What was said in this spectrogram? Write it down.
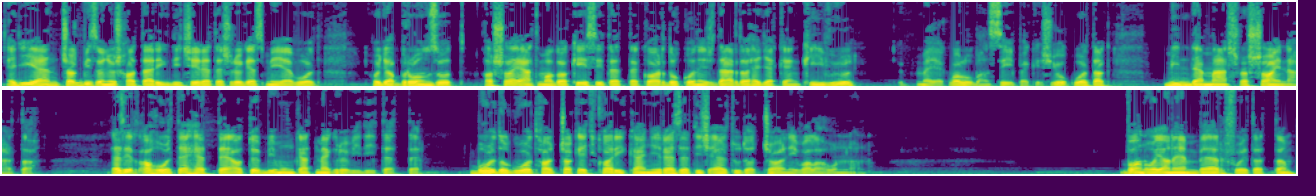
Egy ilyen, csak bizonyos határig dicséretes rögeszméje volt, hogy a bronzot a saját maga készítette kardokon és dárdahegyeken kívül, melyek valóban szépek és jók voltak, minden másra sajnálta. Ezért ahol tehette, a többi munkát megrövidítette. Boldog volt, ha csak egy karikányi rezet is el tudott csalni valahonnan. Van olyan ember, folytattam,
